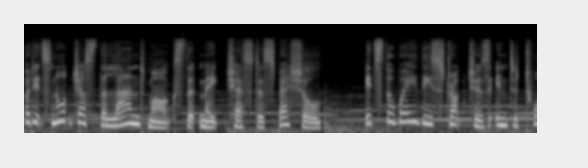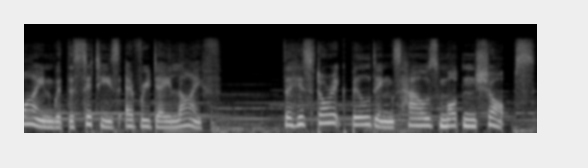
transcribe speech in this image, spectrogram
But it's not just the landmarks that make Chester special, it's the way these structures intertwine with the city's everyday life. The historic buildings house modern shops,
